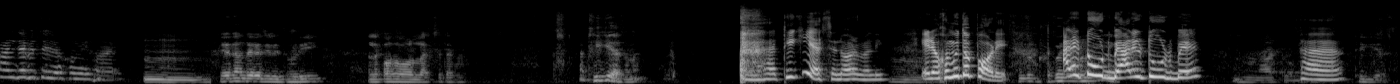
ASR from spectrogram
পাঞ্জাবি তো এরকমই হয়। এখান থেকে যদি ধরি তাহলে কত বড় লাগছে দেখো? ঠিকই আছে না? হ্যাঁ ঠিকই আছে নর্মালি এরকমই তো পড়ে। আর একটু উঠবে আর একটু উঠবে। হ্যাঁ। ঠিকই আছে।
